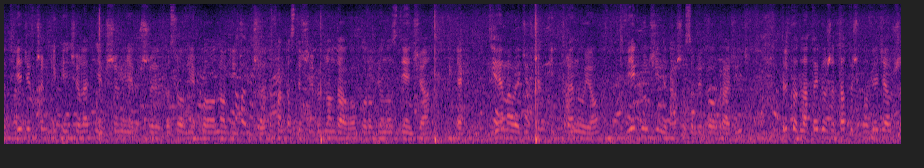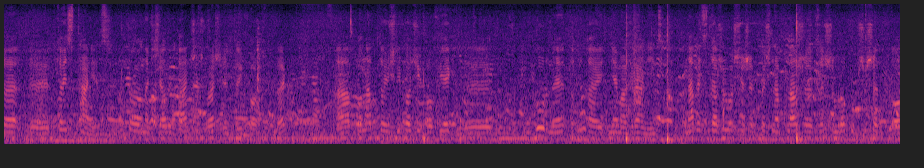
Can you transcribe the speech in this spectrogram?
e, dwie dziewczynki pięcioletnie przy mnie, przy, dosłownie po nogi ćwiczyły. To fantastycznie wyglądało, porobiono zdjęcia, jak dwie małe dziewczynki trenują, dwie godziny proszę sobie wyobrazić, tylko dlatego, że tatuś powiedział, że e, to jest taniec. No to one chciały tańczyć właśnie w tej formie, tak? A ponadto jeśli chodzi o wiek e, górny, to tutaj nie ma granic. Nawet zdarzyło się, że ktoś na plaży w zeszłym roku przyszedł o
